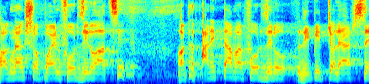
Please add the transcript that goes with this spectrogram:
ভগ্নাংশ পয়েন্ট ফোর জিরো আছে, অর্থাৎ আরেকটা আমার ফোর জিরো রিপিট চলে আসছে।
